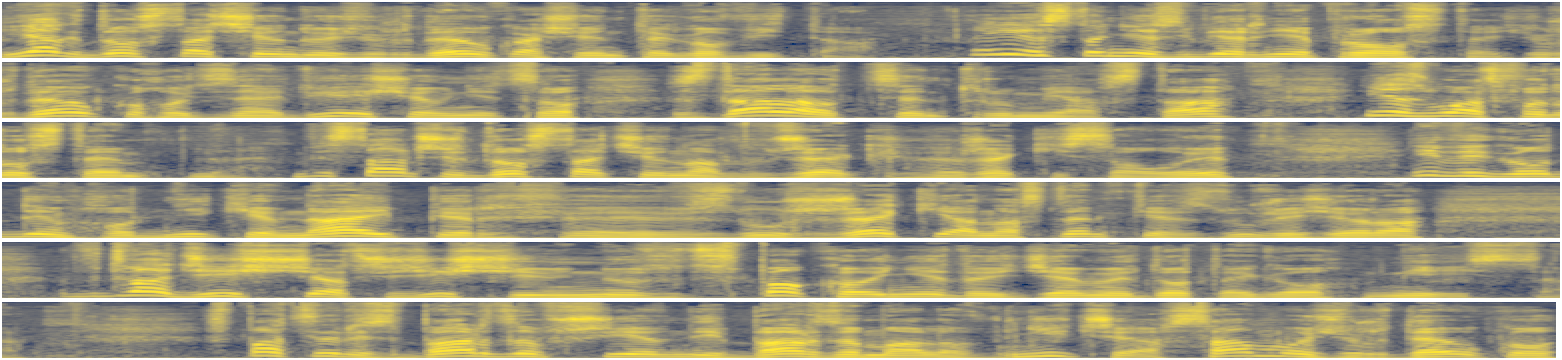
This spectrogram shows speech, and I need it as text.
Jak dostać się do źródełka świętego Wita? No Jest to niezmiernie proste. Źródełko, choć znajduje się nieco z dala od centrum miasta, jest łatwo dostępne. Wystarczy dostać się nad brzeg rzeki Soły i wygodnym chodnikiem najpierw e, wzdłuż rzeki, a następnie wzdłuż jeziora w 20-30 minut spokojnie dojdziemy do tego miejsca. Spacer jest bardzo przyjemny bardzo malowniczy, a samo źródełko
